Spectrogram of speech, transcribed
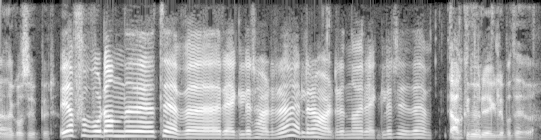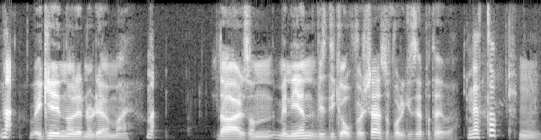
NRK Super. Ja, for hvordan eh, TV-regler har dere? Eller har dere noen regler i det? Jeg har ikke noen regler på TV. Nei. Ikke når, når de er med meg. Nei. Da er det sånn, Men igjen, hvis de ikke oppfører seg, så får de ikke se på TV. Nettopp. Mm.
